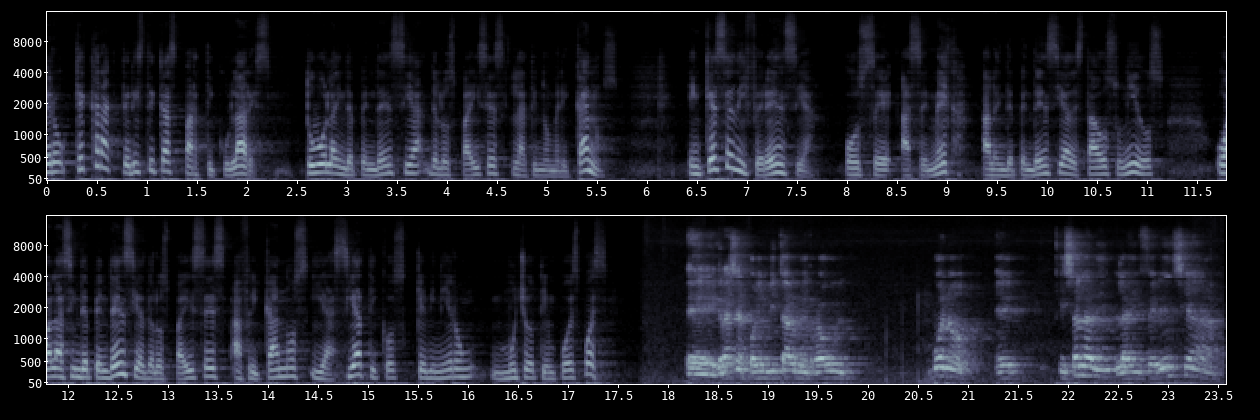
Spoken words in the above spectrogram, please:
Pero, ¿qué características particulares tuvo la independencia de los países latinoamericanos? ¿En qué se diferencia o se asemeja a la independencia de Estados Unidos o a las independencias de los países africanos y asiáticos que vinieron mucho tiempo después? Eh, gracias por invitarme, Raúl. Bueno, eh, quizá la, la, diferencia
